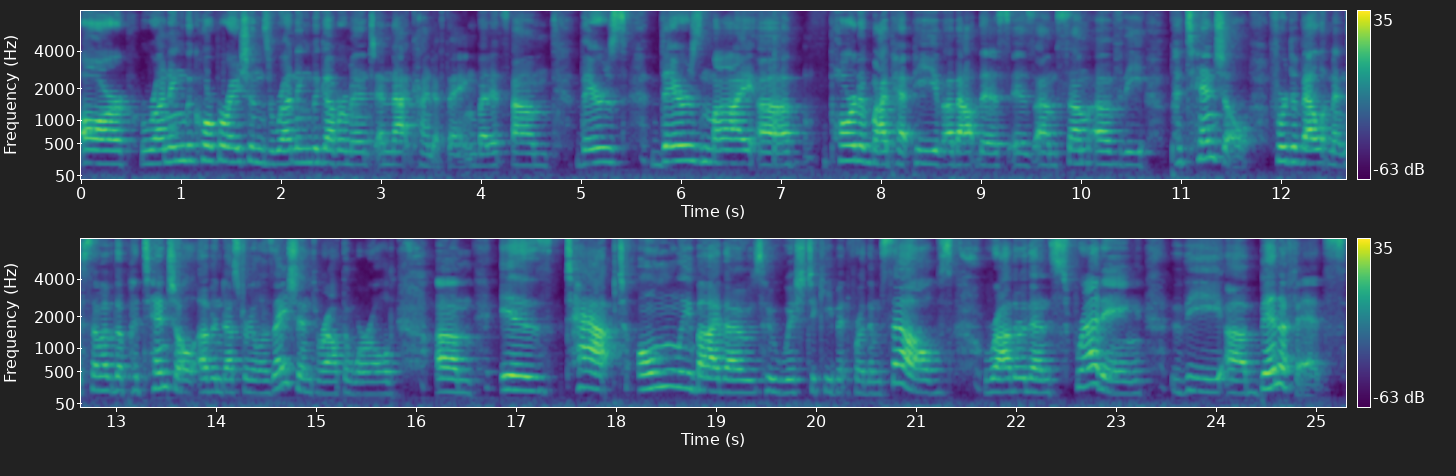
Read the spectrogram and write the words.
are running the corporations, running the government, and that kind of thing. But it's um, there's there's my uh, part of my pet peeve about this is um, some of the potential for development, some of the potential of industrialization throughout the world um, is tapped only by those who wish to keep it for themselves rather than spreading the uh, benefits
